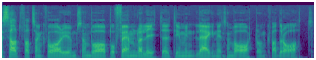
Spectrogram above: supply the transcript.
saltvattenakvarium som var på 500 liter till min lägenhet som var 18 kvadrat.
